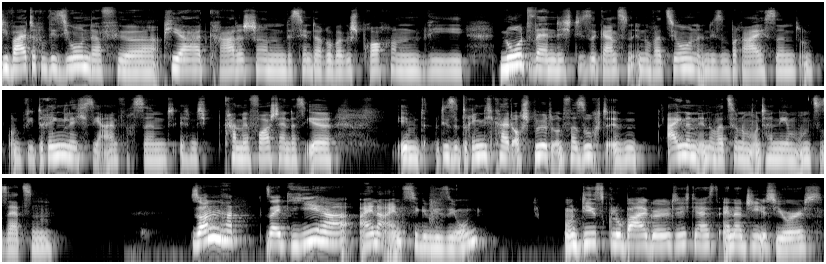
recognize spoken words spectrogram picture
die weitere Vision dafür. Pia hat gerade schon ein bisschen darüber gesprochen, wie notwendig diese ganzen Innovationen in diesem Bereich sind und, und wie dringlich sie einfach sind. Ich, ich kann mir vorstellen, dass ihr eben diese Dringlichkeit auch spürt und versucht, in eigenen Innovationen im Unternehmen umzusetzen. Sonnen hat seit jeher eine einzige Vision und die ist global gültig, die heißt Energy is yours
